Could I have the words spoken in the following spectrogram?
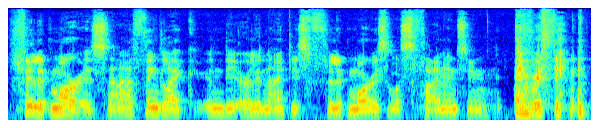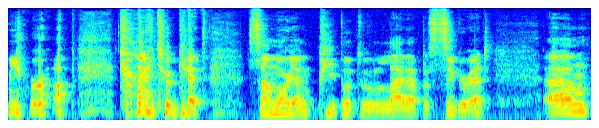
Philip Morris, and I think like in the early 90s, Philip Morris was financing everything in Europe, trying to get some more young people to light up a cigarette. Um,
